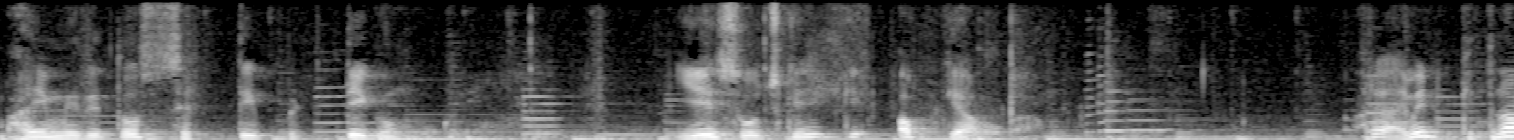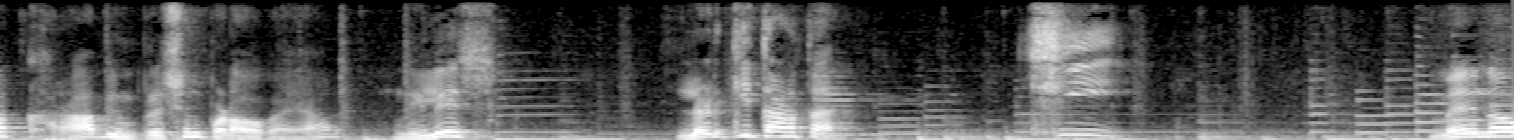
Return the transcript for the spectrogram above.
भाई मेरी तो सिट्टी पिट्टी गुम हो गई। ये सोच के कि अब क्या होगा? अरे आई I मीन mean, कितना खराब इंप्रेशन पड़ा होगा यार। नीलेश लड़की ताड़ता है। छी! मैं ना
